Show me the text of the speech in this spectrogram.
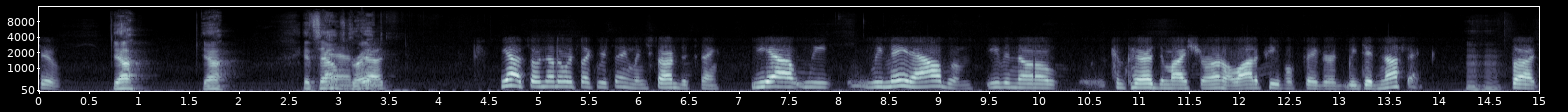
too. Yeah. Yeah. It sounds And, great. uh, yeah, so in other words, like we were saying when you started this thing, yeah, we we made albums, even though compared to My Sharona, a lot of people figured we did nothing. hmm But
